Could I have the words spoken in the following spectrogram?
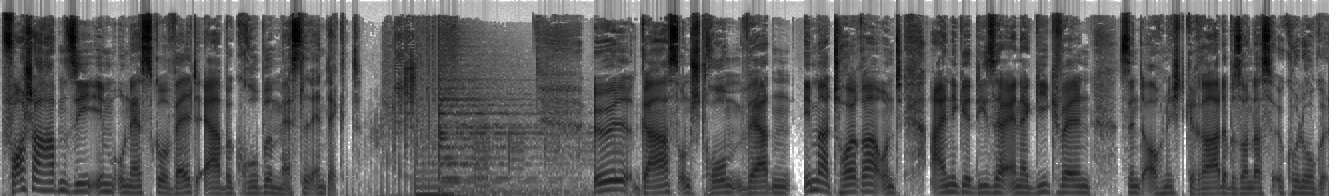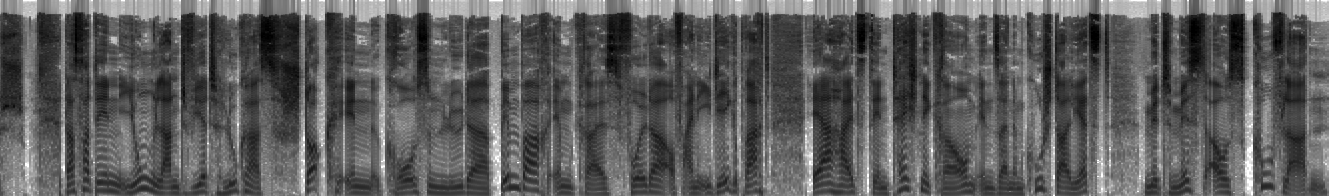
Forscher haben sie im UNESCO-Welterbegrube Messel entdeckt. Öl, Gas und Strom werden immer teurer und einige dieser Energiequellen sind auch nicht gerade besonders ökologisch. Das hat den jungen Landwirt Lukas Stock in Großen Lüder Bimbach im Kreis Fulda auf eine Idee gebracht. Er heizt den Technikraum in seinem Kuhstall jetzt mit Mist aus Kuhfladen.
